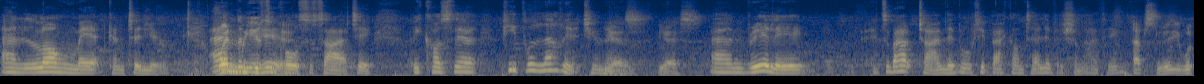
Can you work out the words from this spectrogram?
and long may it continue. And When the Music here? Hall Society, because there people love it, you know, Yes, yes, and really, it's about time they brought it back on television. I think. absolutely. Well,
